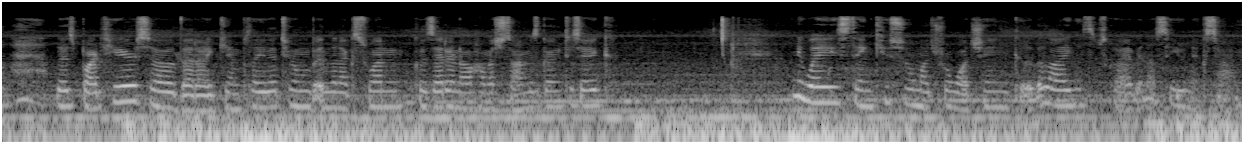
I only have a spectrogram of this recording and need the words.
this part here so that I can play the tomb in the next one because I don't know how much time it's going to take. Anyways, thank you so much for watching. Leave a like and subscribe and I'll see you next time.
